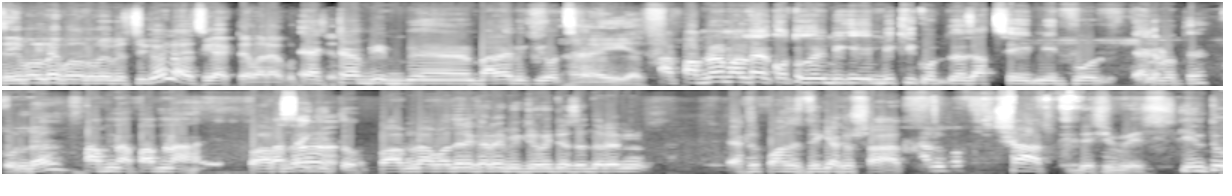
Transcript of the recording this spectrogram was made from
এই মালটাই পঁচানব্বই বেশি গেল আজকে একটা বারা একটা বি- আহ, বাড়ায় বিক্রি করছেন। হ্যাঁ, আর পাবনার মালটা কত করে বিক্রি- করতে যাচ্ছে এই মিরপুর এগারোতে? কোনটা? পাবনা পাবনা পাবনা আমাদের এখানে বিক্রি হইতেছে ধরেন একশো পাঁচ থেকে একশো সাত। সাত। দেশি বেশ। কিন্তু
